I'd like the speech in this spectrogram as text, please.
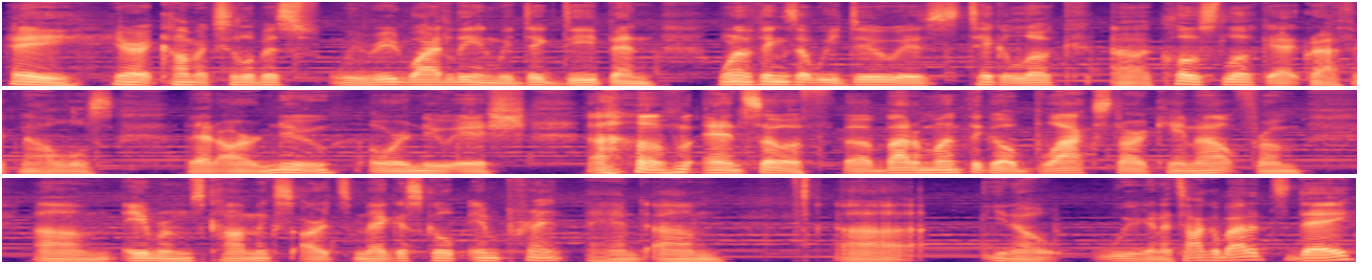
Hey, here at Comic Syllabus, we read widely and we dig deep, and one of the things that we do is take a look, a close look at graphic novels that are new or new-ish. Um, and so, if, about a month ago, Black Star came out from um, Abrams Comics Arts Megascope imprint, and um, uh, you know we're going to talk about it today.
